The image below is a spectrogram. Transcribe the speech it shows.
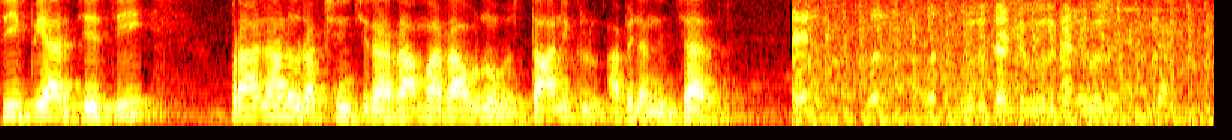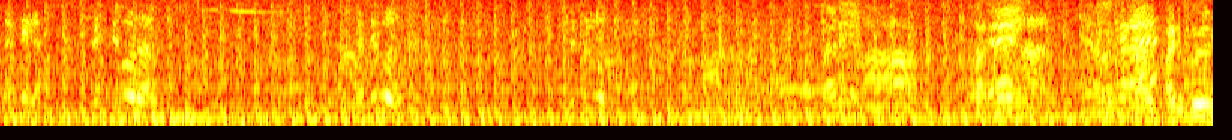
సిపిఆర్ చేసి ప్రాణాలు రక్షించిన రామారావును స్థానికులు అభినందించారు. ఊదు తండ్రి ఊదు గట్టి ఊదు. పడిపోయి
